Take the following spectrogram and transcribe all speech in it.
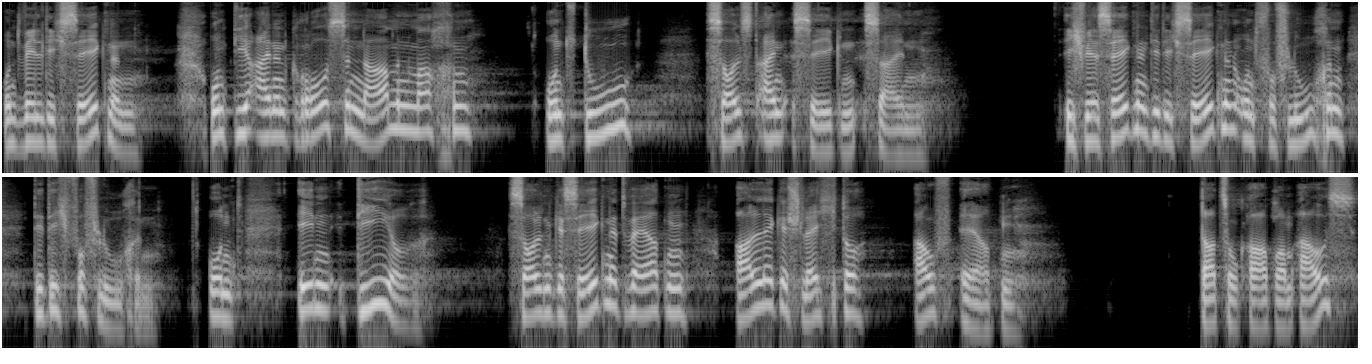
und will dich segnen und dir einen großen Namen machen und du sollst ein Segen sein. Ich will segnen, die dich segnen und verfluchen, die dich verfluchen. Und in dir sollen gesegnet werden alle Geschlechter auf Erden. Da zog Abraham aus,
